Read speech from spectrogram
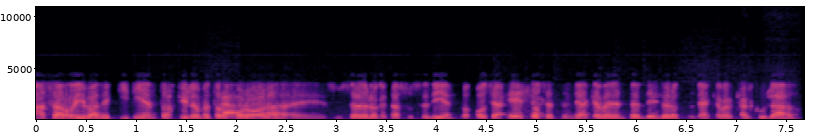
más arriba de 500 kilómetros por hora, eh, sucede lo que está sucediendo. O sea, esto se tendría que haber entendido y lo tendría que haber calculado.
